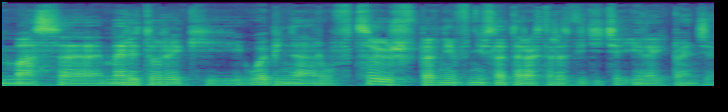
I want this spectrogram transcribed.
masę merytoryki, webinarów, co już pewnie w newsletterach teraz widzicie, ile ich będzie.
